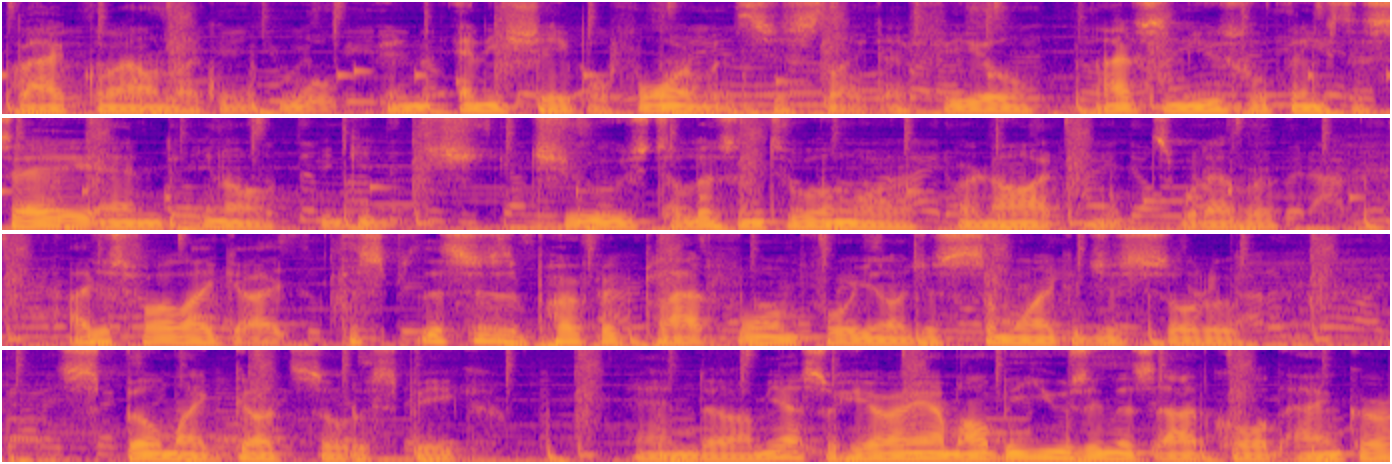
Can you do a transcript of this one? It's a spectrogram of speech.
background like in any shape or form it's just like i feel i have some useful things to say and you know you can ch- choose to listen to them or, or not it's whatever I just felt like I, this this is a perfect platform for you know just somewhere I could just sort of spill my guts, so to speak. And um, yeah, so here I am. I'll be using this app called Anchor,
